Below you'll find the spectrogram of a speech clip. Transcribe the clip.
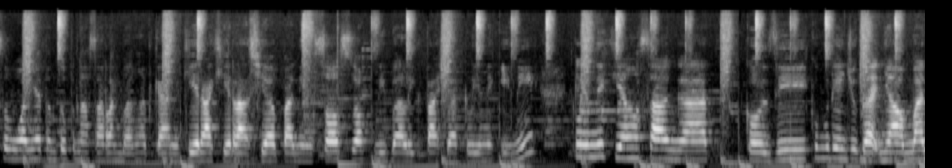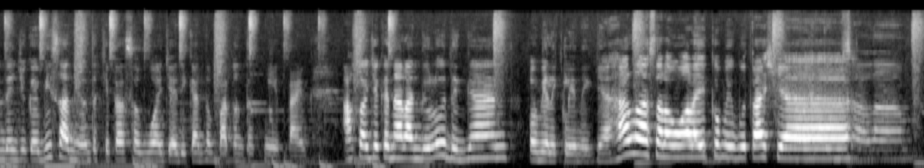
Semuanya tentu penasaran banget kan kira-kira siapa nih sosok di balik Tasya Klinik ini? Klinik yang sangat cozy, kemudian juga nyaman dan juga bisa nih untuk kita semua jadikan tempat untuk me time. Aku aja kenalan dulu dengan pemilik kliniknya. Halo, Assalamualaikum Ibu Tasya. Salam.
